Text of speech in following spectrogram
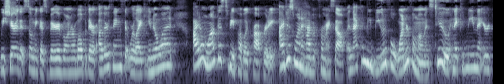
we share that still make us very vulnerable. But there are other things that we're like, you know what? I don't want this to be public property. I just want to have it for myself. And that can be beautiful, wonderful moments too. And it could mean that you're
